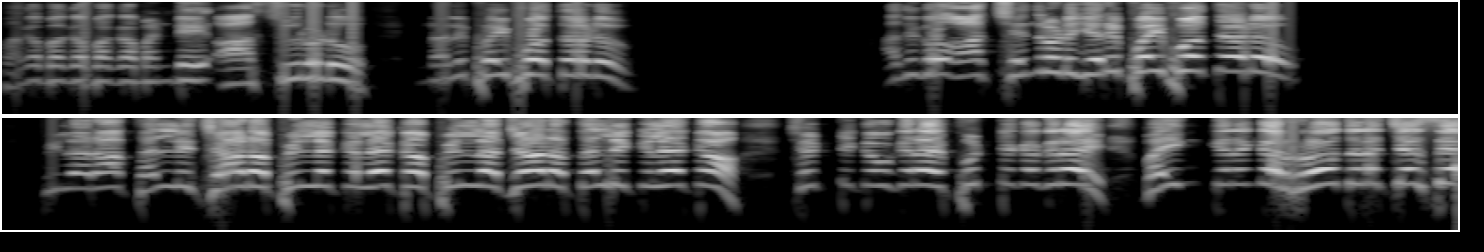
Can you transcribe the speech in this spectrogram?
బగ బగ బగ మండే ఆ సూర్యుడు నలిపైపోతాడు అదిగో ఆ చంద్రుడు ఎరిపైపోతాడు పిల్లరా తల్లి జాడ పిల్లకి లేక పిల్ల జాడ తల్లికి లేక చెట్టుకి ఒకరై పుట్టికి ఒకరై భయంకరంగా రోదన చేసే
